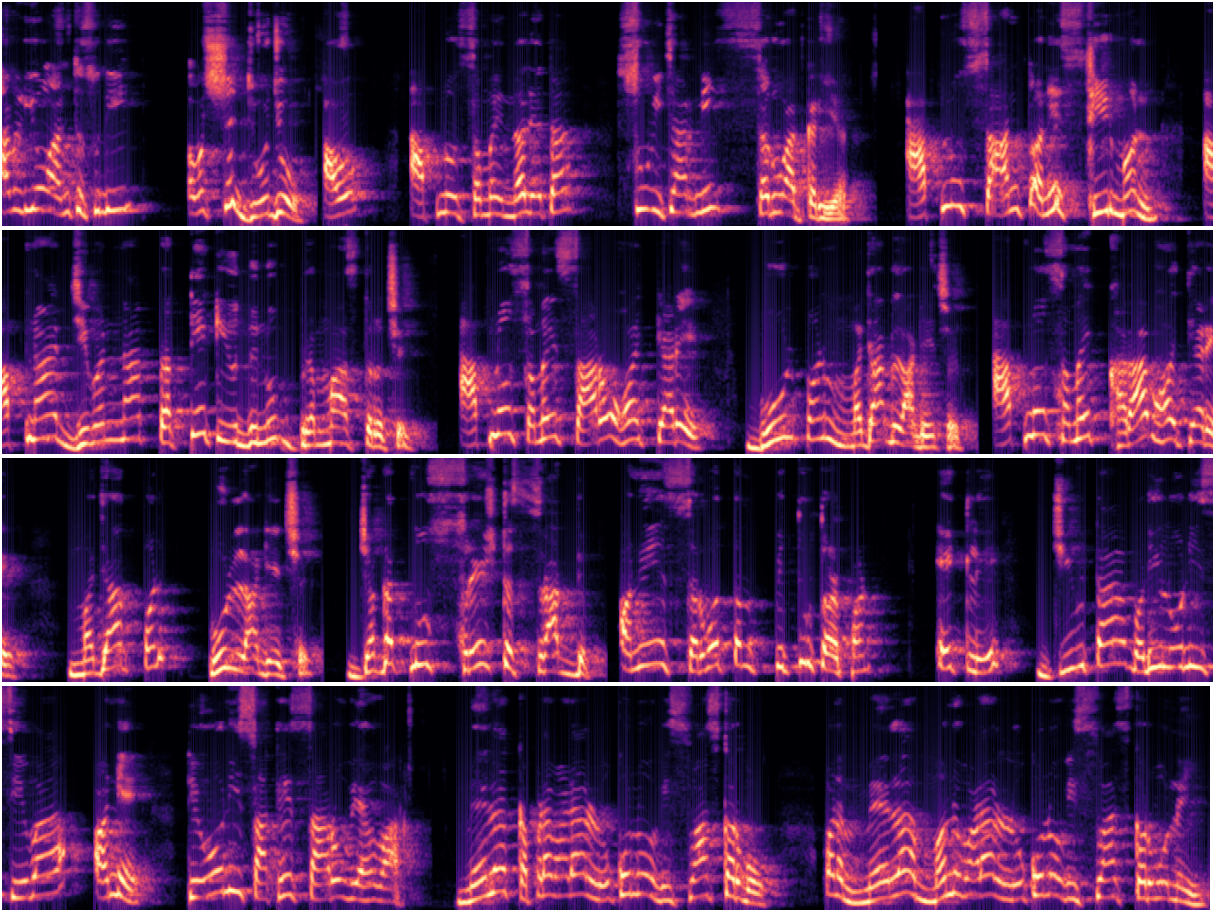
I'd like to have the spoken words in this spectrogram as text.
આ વીડિયો અંત સુધી અવશ્ય જોજો. આવો, આપનો સમય ન લેતા સુવિચારની શરૂઆત કરીએ. આપનું શાંત અને સ્થિર મન આપના જીવનના પ્રત્યેક યુદ્ધનું બ્રહ્માસ્ત્ર છે. આપનો સમય સારો હોય ત્યારે ભૂલ પણ મજાક લાગે છે. આપનો સમય ખરાબ હોય ત્યારે મજાક પણ ભૂલ લાગે છે. જગતનું શ્રેષ્ઠ શ્રાદ્ધ અને સર્વોત્તમ પિતૃતર્પણ એટલે જીવતા વડીલોની સેવા અને તેઓની સાથે સારો વ્યવહાર. મેલા કપડાવાળા લોકોનો વિશ્વાસ કરવો પણ મેલા મનવાળા લોકોનો વિશ્વાસ કરવો નહીં.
